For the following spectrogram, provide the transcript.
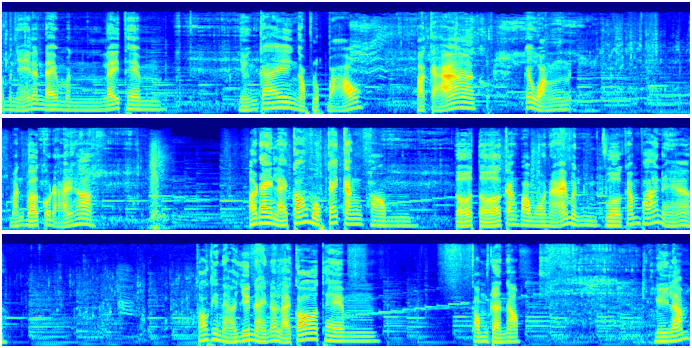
để mình nhảy lên đây, mình lấy thêm những cái ngọc lục bảo và cả cái quặng mảnh vỡ cổ đại ha. Ở đây lại có một cái căn phòng, tựa tựa căn phòng hồi nãy mình vừa khám phá nè. Có khi nào dưới này nó lại có thêm công trình không? Nghi lắm.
